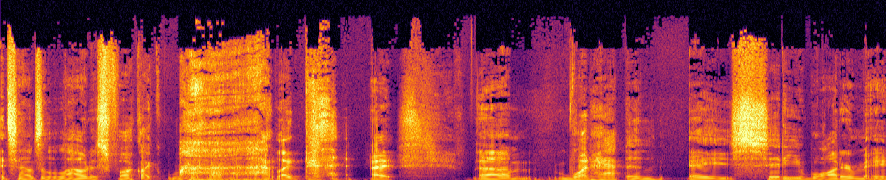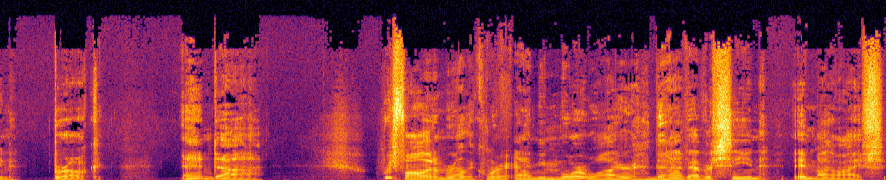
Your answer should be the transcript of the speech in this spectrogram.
It sounds loud as fuck, like like that, right? Um, what happened? A city water main broke, and uh, we followed him around the corner. And I mean, more water than I've ever seen in my life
